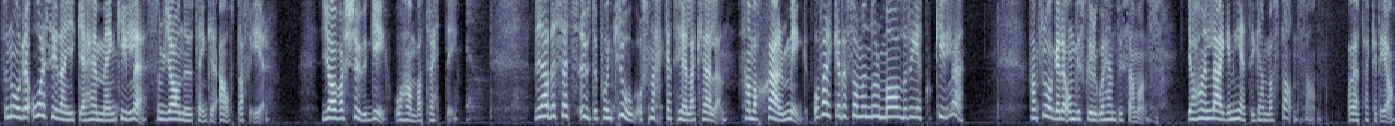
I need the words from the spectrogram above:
För några år sedan gick jag hem med en kille som jag nu tänker outa för er. Jag var 20 och han var 30. Vi hade setts ute på en krog och snackat hela kvällen. Han var charmig och verkade som en normal reko kille. Han frågade om vi skulle gå hem tillsammans. Jag har en lägenhet i Gamla stan, sa han. Och jag tackade ja.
